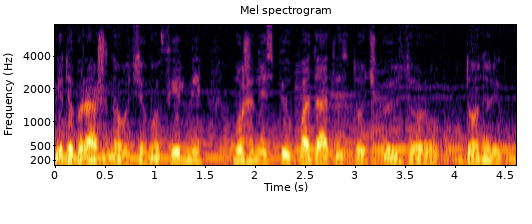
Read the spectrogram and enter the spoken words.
відображена у цьому фільмі, може не співпадати з точкою зору донорів.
